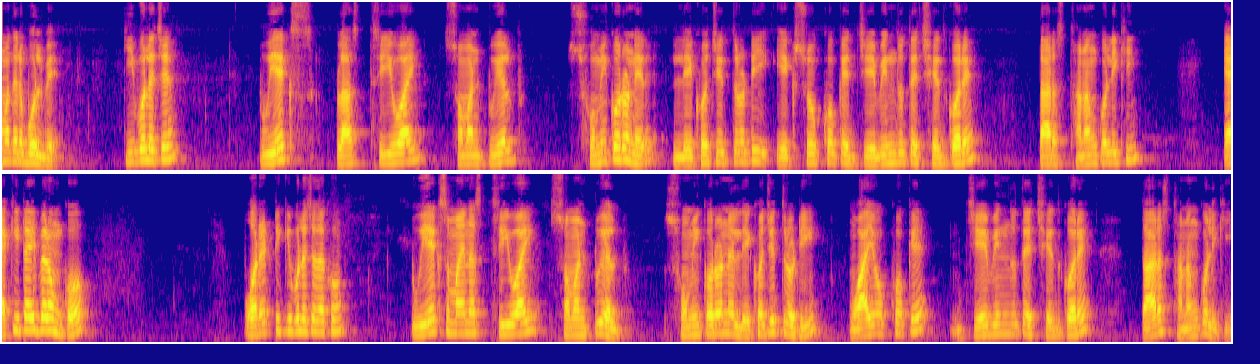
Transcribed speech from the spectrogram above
আমাদের বলবে, কি বলেছে? Two x plus three y সমান টুয়েলভ সমীকরণের লেখচিত্রটি এক্স অক্ষকে যে বিন্দুতে ছেদ করে, তার স্থানাঙ্ক লিখি। একই টাইপের অঙ্ক, পরেরটি কি বলেছে দেখো? Two x minus three y সমান টুয়েলভ সমীকরণের লেখচিত্রটি ওয়াই অক্ষকে যে বিন্দুতে ছেদ করে, তার স্থানাঙ্ক লিখি।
